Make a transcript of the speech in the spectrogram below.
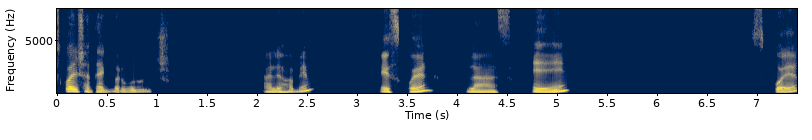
স্কোয়ারের সাথে একবার গুণন। তাহলে হবে a square plus a square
